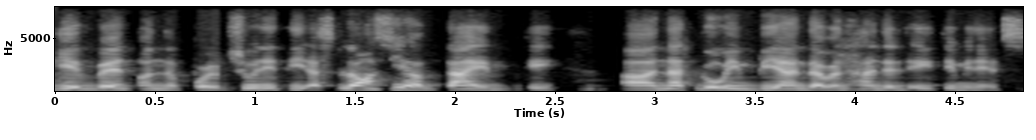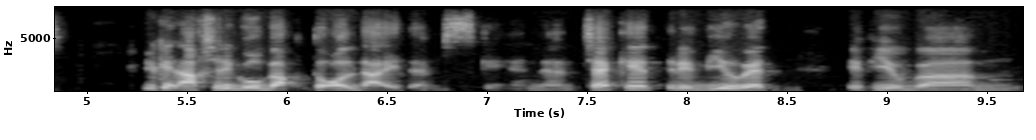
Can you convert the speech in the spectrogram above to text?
given an opportunity as long as you have time. Okay, uh, not going beyond the 180 minutes. You can actually go back to all the items. Okay, and then check it, review it, if you've um,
